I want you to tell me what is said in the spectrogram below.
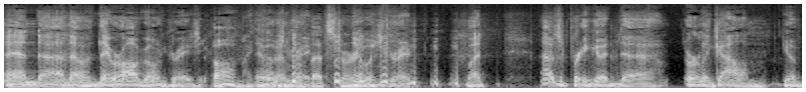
And uh, the, they were all going crazy. Oh, my God, was I love great. that story. It was great. But that was a pretty good uh, early column. You,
